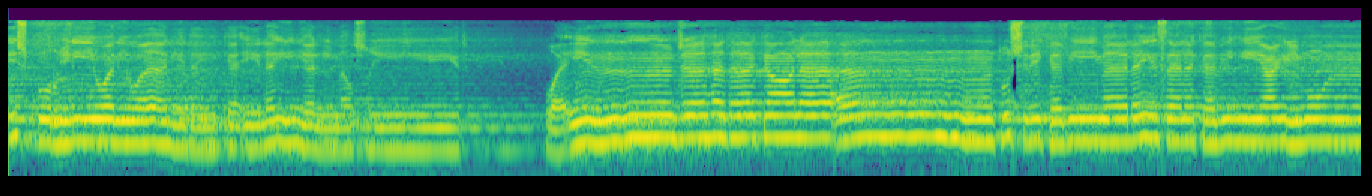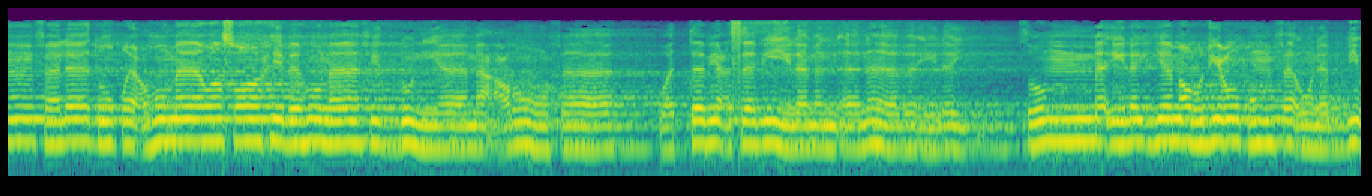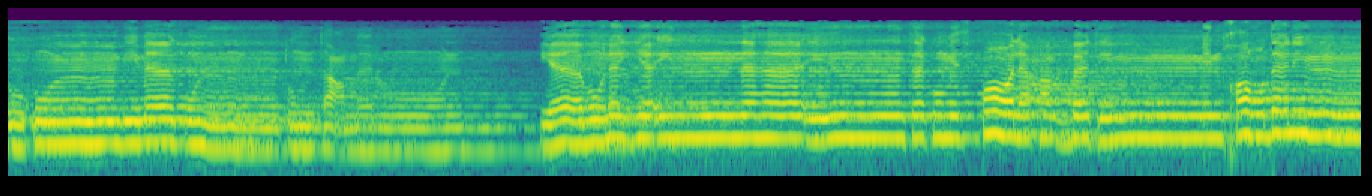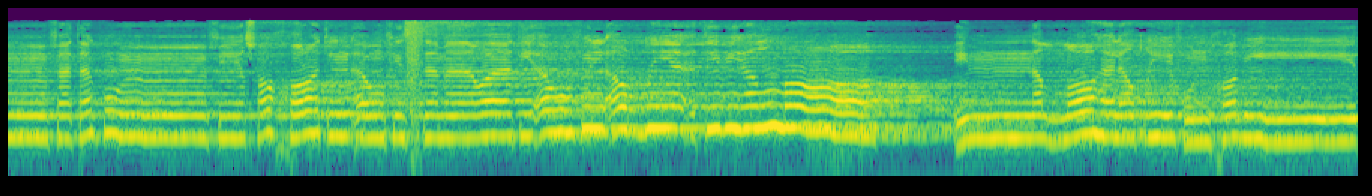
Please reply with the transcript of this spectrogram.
أن اشكر لي ولوالديك إلي المصير. وإن جاهداك على أن تشرك بي ما ليس لك به علم فلا تطعهما وصاحبهما في الدنيا معروفا واتبع سبيل من أناب إليّ. ثم إلي مرجعكم فأنبئكم بما كنتم تعملون. يا بني إنها إن تك مثقال حبة من خردل فتكن في صخرة أو في السماوات أو في الأرض يأت بها الله. إن الله لطيف خبير.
